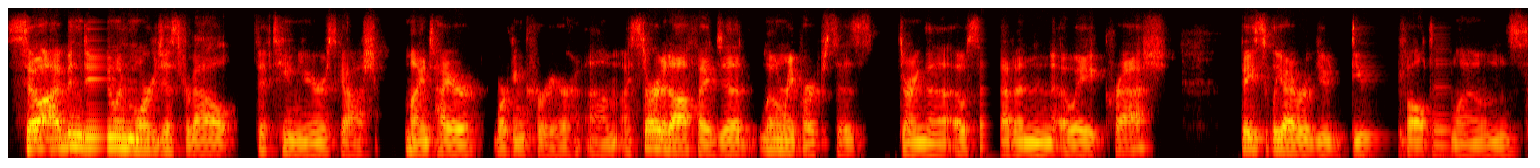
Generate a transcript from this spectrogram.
So I've been doing mortgages for about 15 years, gosh, my entire working career. Um, I started off, I did loan repurchases during the 07, 08 crash. Basically, I reviewed defaulted loans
